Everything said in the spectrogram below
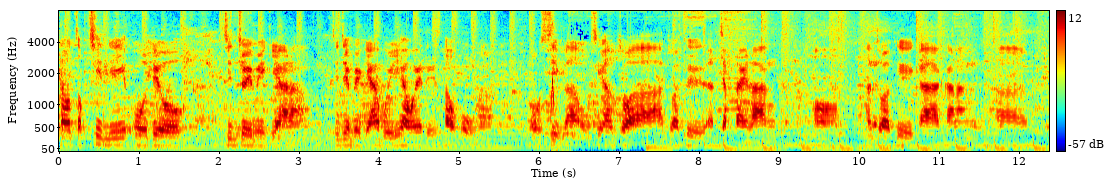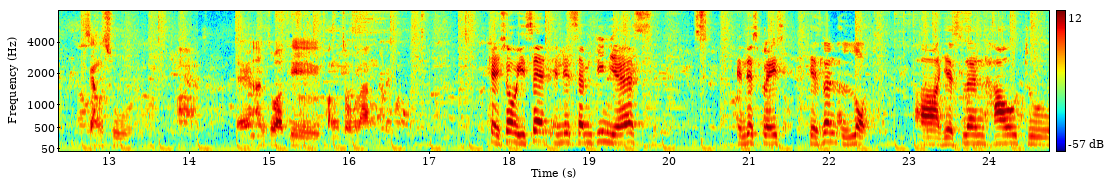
到十七你學到真侪物件啦，真侪物件袂曉嘅第十學啦，學習啦，學習安怎安怎去接待人，哦，安怎去甲甲人啊相處啊，誒安怎去幫助人咁款。Okay, so he said in this 17 years in this place, he has learned a lot. Uh, he has learned how to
